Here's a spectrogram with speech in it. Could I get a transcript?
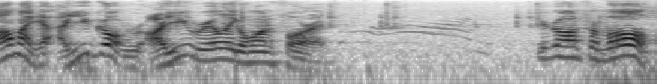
Oh my god, are you going are you really going for it? You're going for bull.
